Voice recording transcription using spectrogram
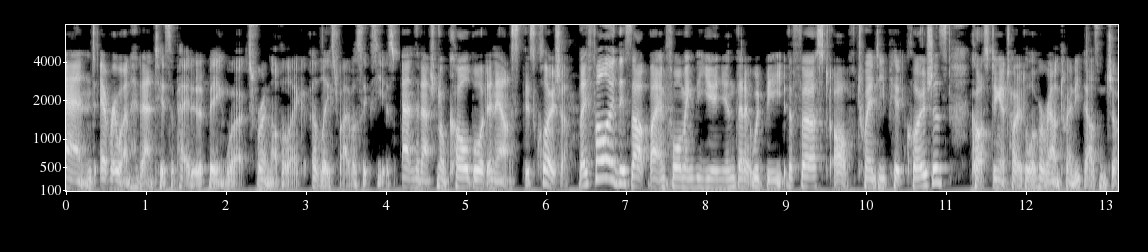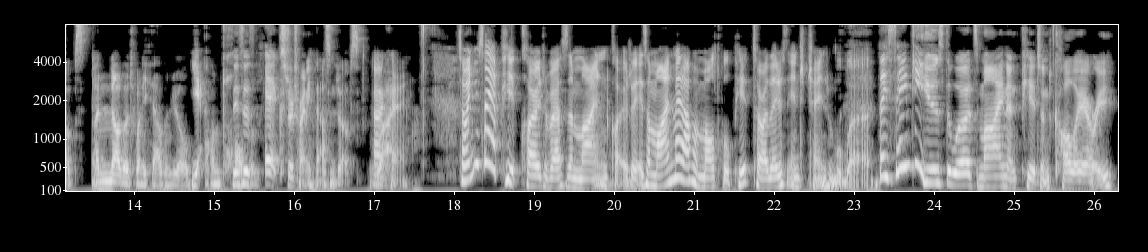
and everyone had anticipated it being worked for another like at least 5 or 6 years. And the National Coal Board announced this closure. They followed this up by informing the union that it would be the first of 20 pit closures, costing a total of around 20,000 jobs. Another twenty thousand jobs. Yeah, on top This is of extra 20,000 jobs. Right. Okay. So when you say a pit closure versus a mine closure, is a mine made up of multiple pits, or are they just interchangeable words? They seem to use the words mine and pit and colliery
